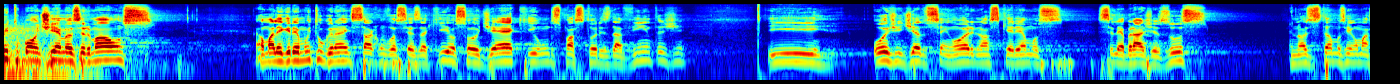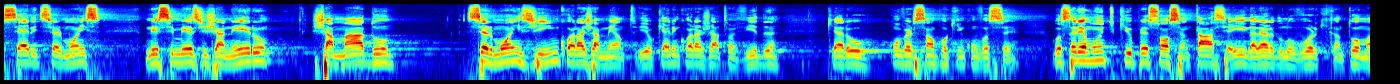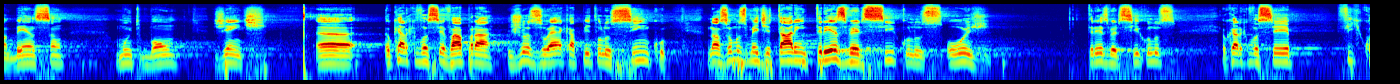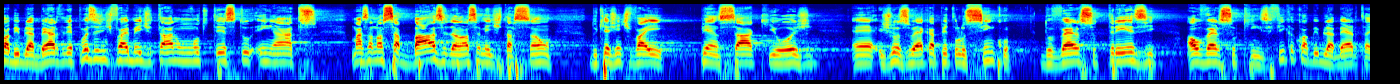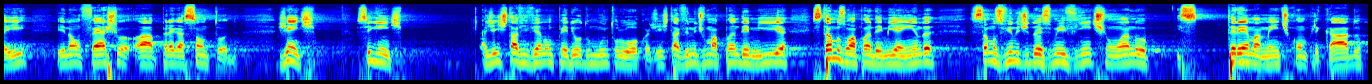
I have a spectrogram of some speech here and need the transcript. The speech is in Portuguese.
Muito bom dia, meus irmãos. É uma alegria muito grande estar com vocês aqui. Eu sou o Jack, um dos pastores da Vintage. E hoje é dia do Senhor e nós queremos celebrar Jesus. Nós estamos em uma série de sermões nesse mês de janeiro chamado Sermões de Encorajamento. E eu quero encorajar a tua vida, quero conversar um pouquinho com você. Gostaria muito que o pessoal sentasse aí, galera do louvor que cantou uma bênção, muito bom. Gente, uh, eu quero que você vá para Josué capítulo 5. Nós vamos meditar em três versículos hoje. Três versículos. Eu quero que você fique com a Bíblia aberta. Depois a gente vai meditar num outro texto em Atos. Mas a nossa base da nossa meditação, do que a gente vai pensar aqui hoje, é Josué capítulo 5, do verso 13 ao verso 15. Fica com a Bíblia aberta aí e não fecha a pregação toda. Gente, seguinte, a gente está vivendo um período muito louco. A gente está vindo de uma pandemia, estamos numa pandemia ainda. Estamos vindo de 2020, um ano extremamente complicado.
